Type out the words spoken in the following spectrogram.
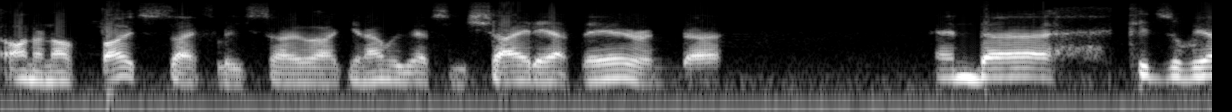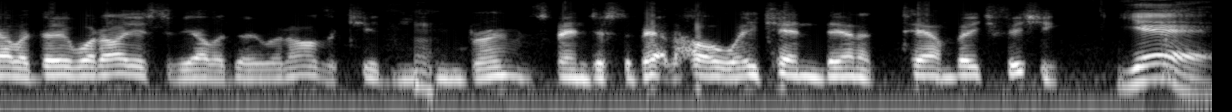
on and off boats safely. So uh, you know we have some shade out there, and uh, and uh, kids will be able to do what I used to be able to do when I was a kid in, in Broome and spend just about the whole weekend down at Town Beach fishing. Yeah.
